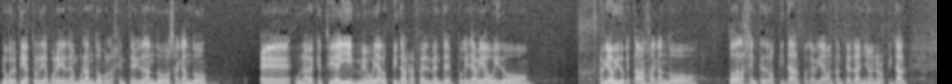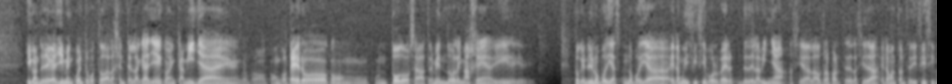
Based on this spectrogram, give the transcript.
luego te tiras todo el día por ahí deambulando, por la gente ayudando, sacando. Eh, una vez que estoy ahí, me voy al hospital Rafael Méndez, porque ya había oído, había oído que estaban sacando toda la gente del hospital, porque había bastantes daños en el hospital. Y cuando llegué allí me encuentro pues toda la gente en la calle, con, en camilla, con, gotero, con, todo, o sea, tremendo la imagen ahí. Porque yo no podía, no podía, era muy difícil volver desde la viña hacia la otra parte de la ciudad, era bastante difícil.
